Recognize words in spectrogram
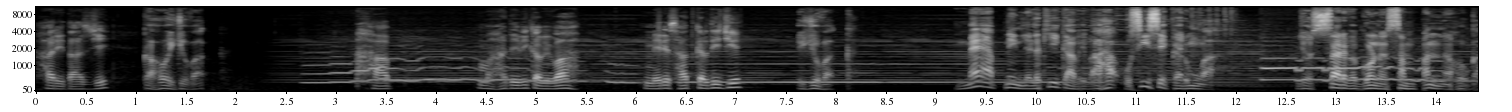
हरिदास जी। कहो युवक। आप महादेवी का विवाह मेरे साथ कर दीजिए। युवक मैं अपनी लड़की का विवाह उसी से करूँगा। जो सर्वगुण संपन्न होगा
